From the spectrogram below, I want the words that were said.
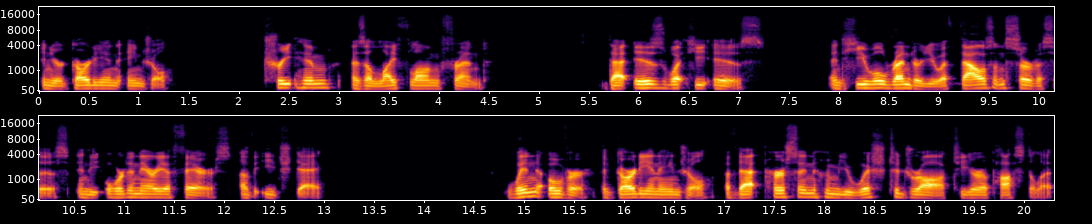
in your guardian angel. Treat him as a lifelong friend. That is what he is, and he will render you a thousand services in the ordinary affairs of each day. Win over the guardian angel of that person whom you wish to draw to your apostolate.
